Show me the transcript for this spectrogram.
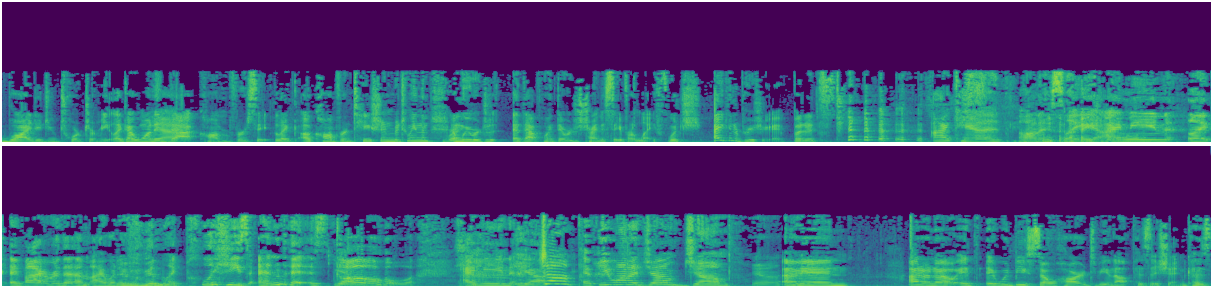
Why did you torture me? Like I wanted Yeah. that conversation, like a confrontation between them, and we were just at that point they were just trying to save her life, which I can appreciate, but it's I can't, honestly. I I, mean, like, if I were them, I would have been like, please end this. Go. I mean, Yeah. Jump! If you want to jump, jump. Yeah. I mean, I don't know. It it would be so hard to be in that position because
